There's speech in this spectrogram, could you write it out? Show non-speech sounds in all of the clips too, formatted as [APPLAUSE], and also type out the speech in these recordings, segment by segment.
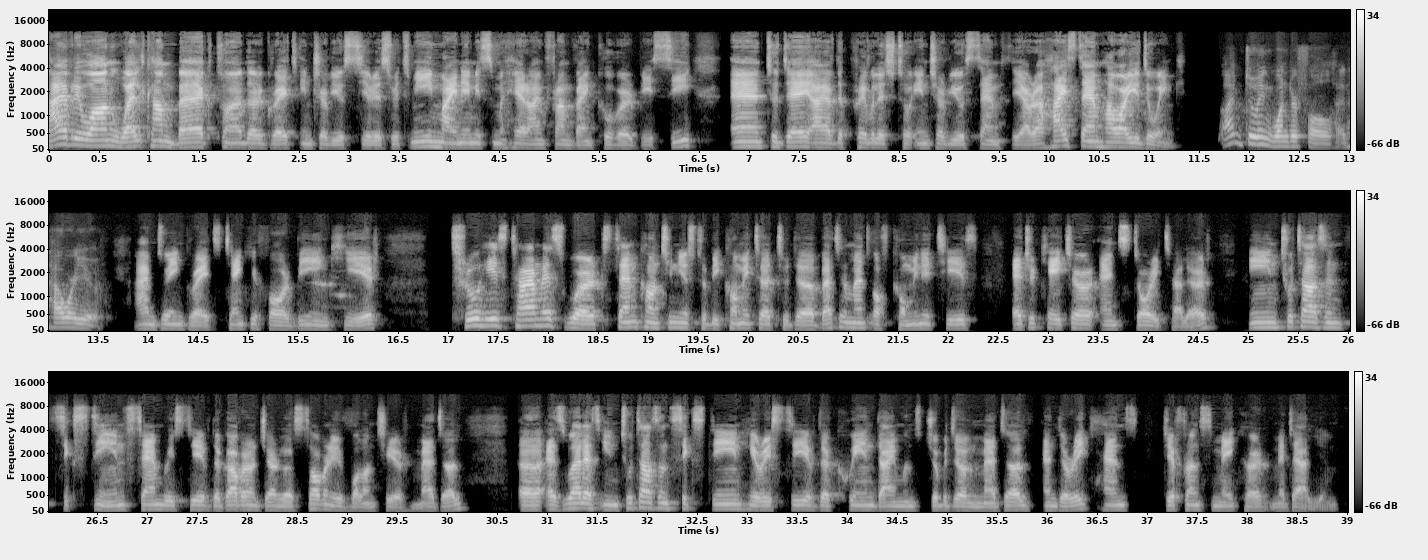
Hi everyone, welcome back to another great interview series with me. My name is Meher, I'm from Vancouver, BC. And today I have the privilege to interview Sam Thiara. Hi Sam, how are you doing? I'm doing wonderful, and how are you? I'm doing great. Thank you for being here. Through his timeless work, Sam continues to be committed to the betterment of communities, educator, and storyteller. In 2016, Sam received the Governor General Sovereignty Volunteer Medal, uh, as well as in 2016, he received the Queen Diamond Jubilee Medal and the Rick Hansen Difference Maker Medallion.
